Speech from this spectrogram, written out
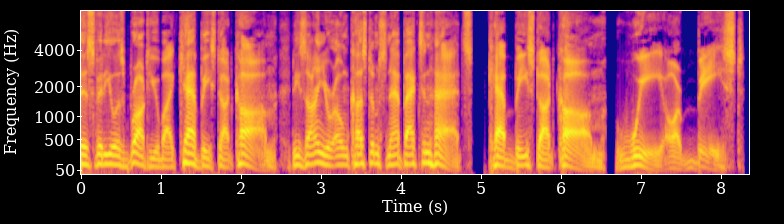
This video is brought to you by CapBeast.com. Design your own custom snapbacks and hats. CapBeast.com. We are Beast.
